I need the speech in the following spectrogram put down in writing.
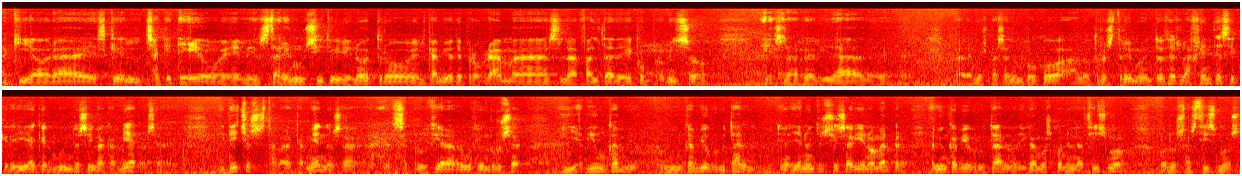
Aquí ahora es que el chaqueteo, el estar en un sitio y en otro, el cambio de programas, la falta de compromiso, es la realidad Ahora hemos pasado un poco al otro extremo. Entonces la gente se creía que el mundo se iba a cambiar, o sea, y de hecho se estaba cambiando, o sea, se producía la revolución rusa y había un cambio, un cambio brutal. Ya no entro si es bien o mal, pero había un cambio brutal, no digamos con el nazismo o los fascismos.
